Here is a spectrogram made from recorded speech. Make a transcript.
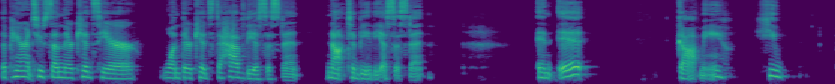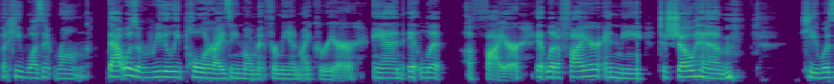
the parents who send their kids here want their kids to have the assistant, not to be the assistant." And it got me. He, but he wasn't wrong. That was a really polarizing moment for me in my career and it lit a fire. It lit a fire in me to show him he was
